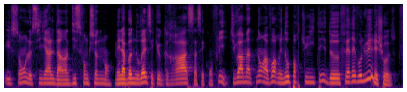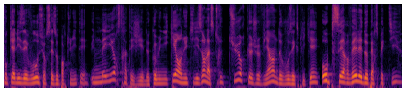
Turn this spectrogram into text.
Ils sont le signal d'un dysfonctionnement. Mais la bonne nouvelle, c'est que grâce à ces conflits, tu vas maintenant avoir une opportunité de faire évoluer les choses. Focalisez-vous sur ces opportunités. Une meilleure stratégie est de communiquer en utilisant la structure que je viens de vous expliquer, observer les deux perspectives,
